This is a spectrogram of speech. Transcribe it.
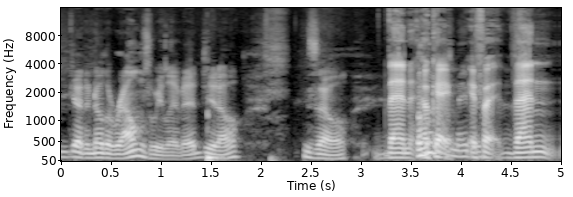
you got to know the realms we live in, you know. So Then okay, knows, if I then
